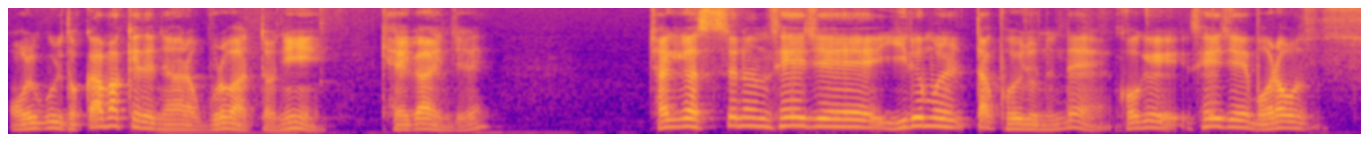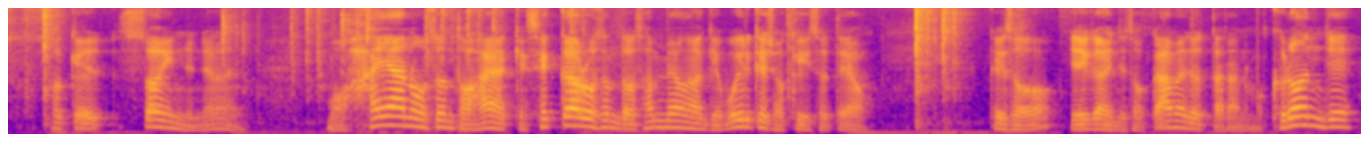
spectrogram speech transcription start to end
얼굴이 더 까맣게 되냐라고 물어봤더니 걔가 이제 자기가 쓰는 세제 이름을 딱 보여줬는데 거기 세제에 뭐라고 적혀 써 있느냐면 뭐 하얀 옷은 더 하얗게 색깔 옷은 더 선명하게 뭐 이렇게 적혀 있었대요. 그래서 얘가 이제 더 까매졌다라는 뭐 그런 이제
